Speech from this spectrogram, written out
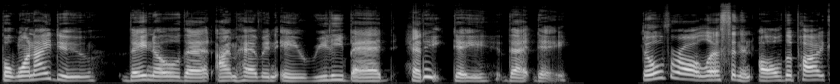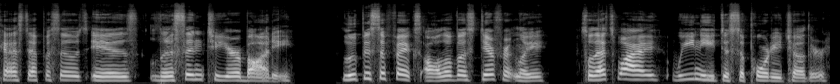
but when I do, they know that I'm having a really bad headache day that day. The overall lesson in all the podcast episodes is listen to your body. Lupus affects all of us differently, so that's why we need to support each other.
